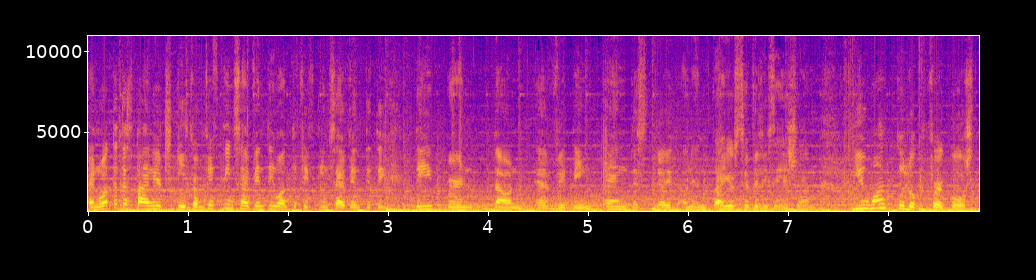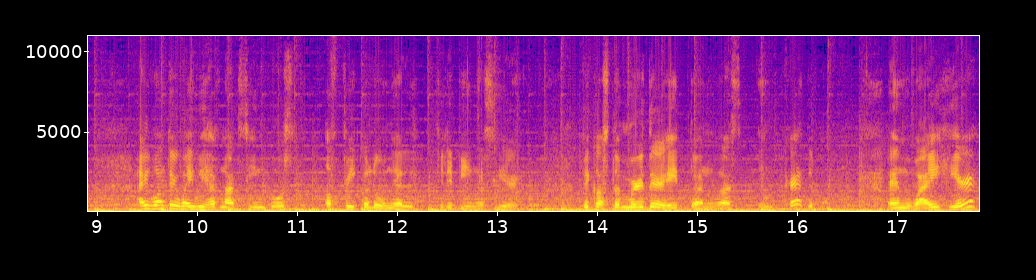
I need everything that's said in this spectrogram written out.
And what did the Spaniards do from 1571 to 1573? They burned down everything and destroyed an entire civilization. You want to look for ghosts. I wonder why we have not seen ghosts of pre-colonial Filipinos here. Because the murder rate done was incredible. And why here?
